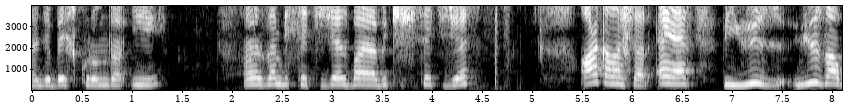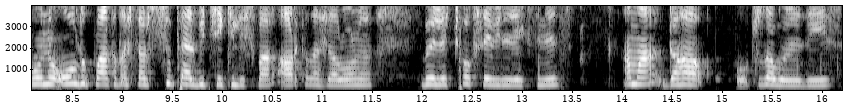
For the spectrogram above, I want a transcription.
Bence 5 krom da iyi. En azından bir seçeceğiz. Bayağı bir kişi seçeceğiz. Arkadaşlar eğer bir 100 100 abone olduk mu arkadaşlar süper bir çekiliş var. Arkadaşlar onu böyle çok sevineceksiniz. Ama daha 30 abonedeyiz.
